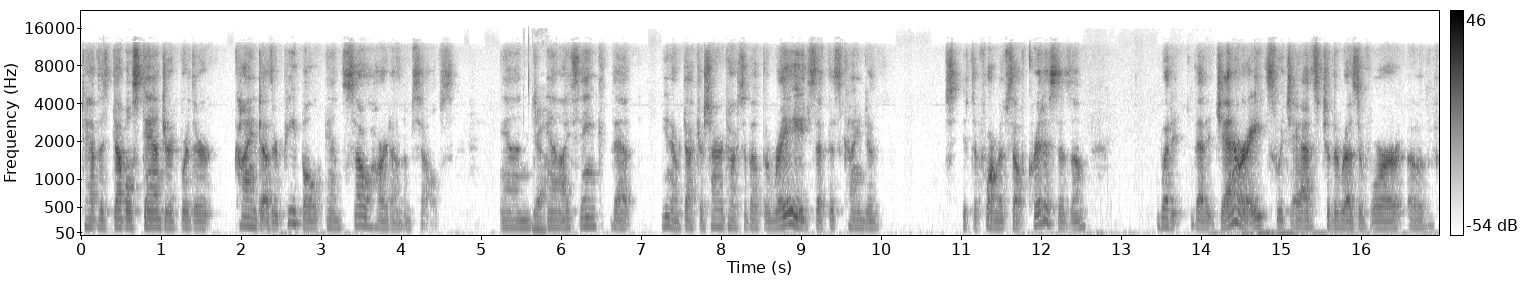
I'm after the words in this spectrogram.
to have this double standard where they're kind to other people and so hard on themselves. And Yeah. and I think that you know Dr. Sarno talks about the rage that this kind of it's a form of self-criticism what it that it generates which adds to the reservoir of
